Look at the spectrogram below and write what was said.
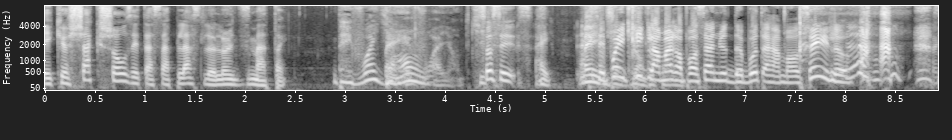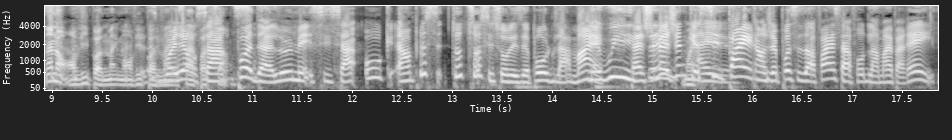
et que chaque chose est à sa place le lundi matin. Ben voyons. Ben, voyons. Qui- Ça, c'est. Hey, c'est pas écrit que la mère a passé la nuit debout à ramasser, là. Non, non, on vit pas de même, on vit pas de même. Voyons, ça n'a pas d'allure, mais si ça En plus, tout ça, c'est sur les épaules de la mère. Mais oui. J'imagine que si le père rangeait pas ses affaires, c'est la faute de la mère pareil.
